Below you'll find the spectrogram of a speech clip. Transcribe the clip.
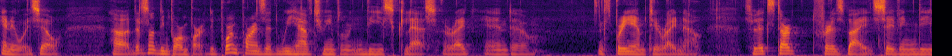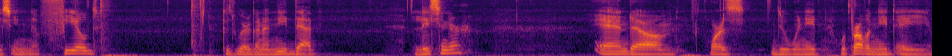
Anyway, so uh, that's not the important part. The important part is that we have to implement this class, all right? And uh, it's pretty empty right now. So let's start first by saving this in a field because we're gonna need that listener. And um, else do we need? We probably need a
